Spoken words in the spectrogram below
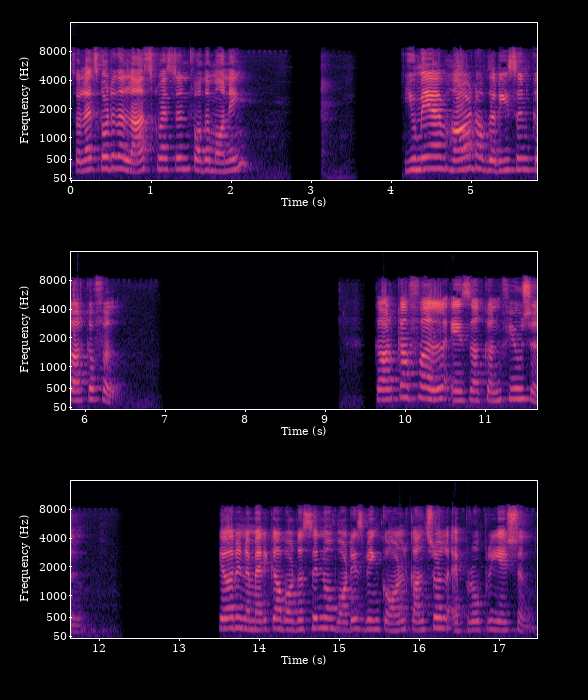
So let's go to the last question for the morning. You may have heard of the recent kerfuffle. Kerfuffle is a confusion here in America about the sin of what is being called cultural appropriation.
